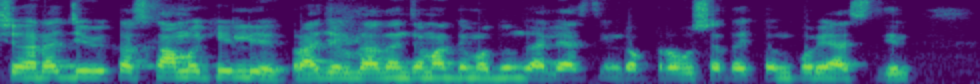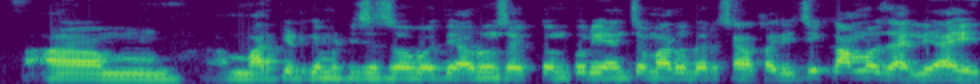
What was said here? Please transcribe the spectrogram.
शहरात जी विकास कामं केली आहेत. प्राजक्तदादांच्या माध्यमातून झाले असतील डॉक्टर उषाताई तनपुरे असतील मार्केट कमिटीचे सभापती अरुण साहेब तनपुरे यांच्या मार्गदर्शनाखाली जी कामं झाली आहेत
